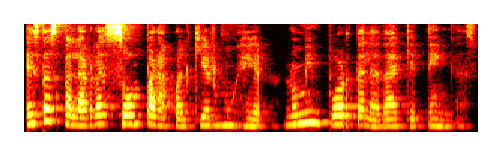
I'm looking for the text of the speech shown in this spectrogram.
Estas palabras son para cualquier mujer, no me importa la edad que tengas.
